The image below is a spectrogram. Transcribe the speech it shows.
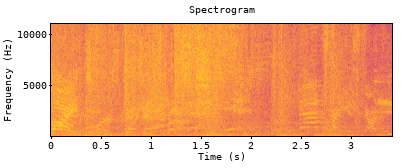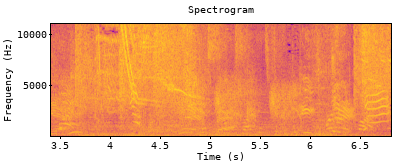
Fight! First attack! That's how you start Yes! fight. This looks like it's gonna be a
